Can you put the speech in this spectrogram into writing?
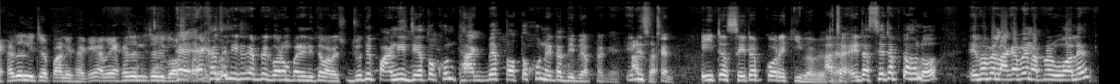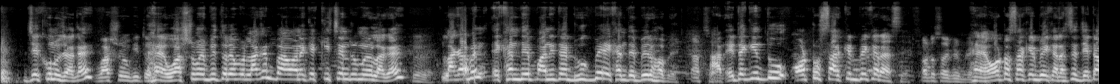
এক হাজার লিটার পানি থাকে আমি এক হাজার লিটার গরম হ্যাঁ পানি এক হাজার লিটার আপনি গরম পানি নিতে পারবেন। যদি পানি যতক্ষণ থাকবে ততক্ষণ এটা দিবে আপনাকে আচ্ছা, ইনস্ট্যান্ট এইটা সেট আপ করে কীভাবে আচ্ছা এটা সেট হলো এভাবে লাগাবেন আপনার ওয়ালে যে কোনো জায়গায়। ওয়াশরুম ভিতরে। হ্যাঁ ওয়াশরুমের ভিতরে লাগান বা অনেকে কিচেন রুমেও লাগায়। লাগাবেন এখান দিয়ে পানিটা ঢুকবে এখান দিয়ে বের হবে। আচ্ছা। আর এটা কিন্তু অটো সার্কিট ব্রেকার আছে। অটো সার্কিট হ্যাঁ অটো সার্কিট ব্রেকার আছে যেটা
